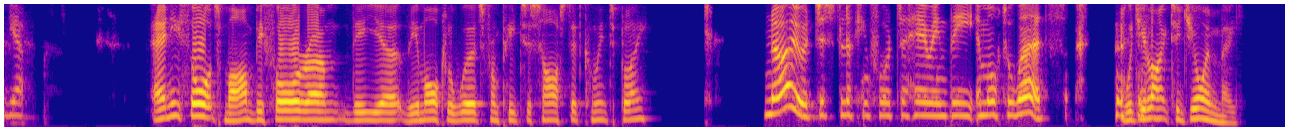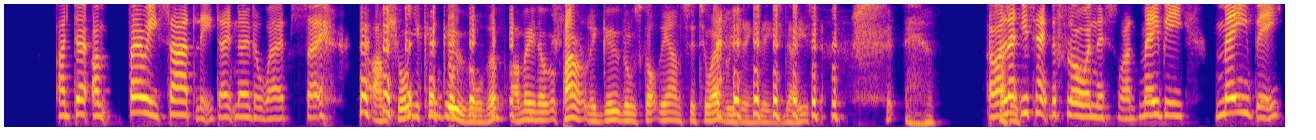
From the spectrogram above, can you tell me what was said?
Yeah. Any thoughts, Mom, before um, the uh, the immortal words from Peter Sarstedt come into play? No, just looking forward to hearing the immortal words. Would you like to join me? I don't. I'm very sadly don't know the words, so I'm sure you can Google them. I mean, apparently Google's got the answer to everything these days. I'll let you take the floor in this one. Maybe, maybe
